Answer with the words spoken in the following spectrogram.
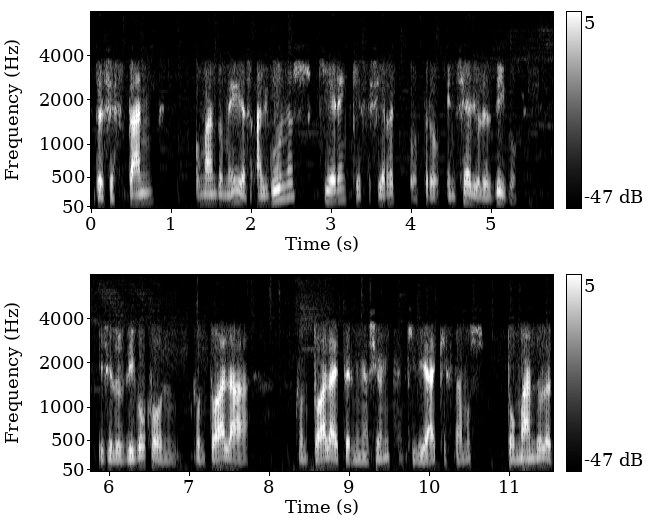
Entonces están tomando medidas. Algunos quieren que se cierre todo, pero en serio les digo, y se los digo con, con toda la con toda la determinación y tranquilidad de que estamos tomando las,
